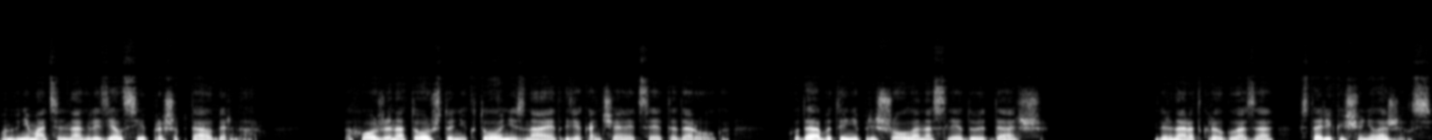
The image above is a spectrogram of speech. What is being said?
Он внимательно огляделся и прошептал Бернару. Похоже на то, что никто не знает, где кончается эта дорога. Куда бы ты ни пришел, она следует дальше. Бернар открыл глаза, старик еще не ложился.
